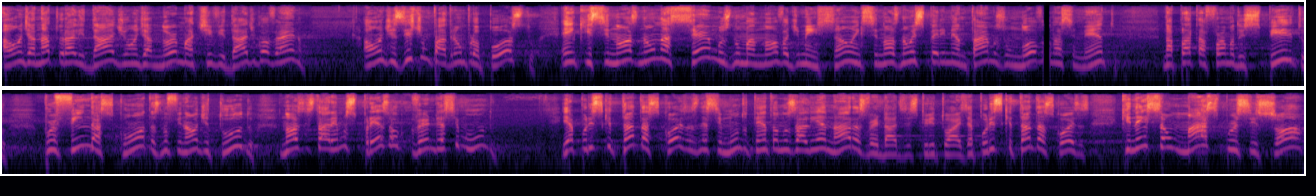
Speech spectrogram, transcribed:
aonde a naturalidade, onde a normatividade governam onde existe um padrão proposto em que, se nós não nascermos numa nova dimensão, em que, se nós não experimentarmos um novo nascimento na plataforma do Espírito, por fim das contas, no final de tudo, nós estaremos presos ao governo desse mundo. E é por isso que tantas coisas nesse mundo tentam nos alienar as verdades espirituais. É por isso que tantas coisas que nem são más por si só,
